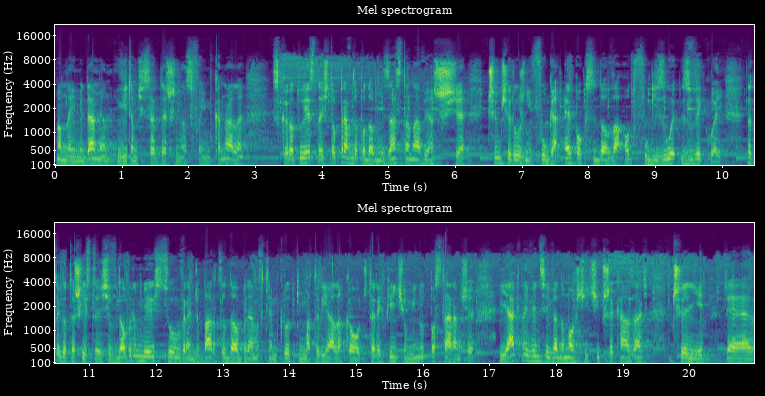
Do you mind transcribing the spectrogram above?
Mam na imię Damian i witam Cię serdecznie na swoim kanale. Skoro tu jesteś, to prawdopodobnie zastanawiasz się, czym się różni fuga epoksydowa od fugi zły, zwykłej. Dlatego też jesteś w dobrym miejscu, wręcz bardzo dobrym. W tym krótkim materiale, około 4-5 minut, postaram się jak najwięcej wiadomości Ci przekazać, czyli e,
